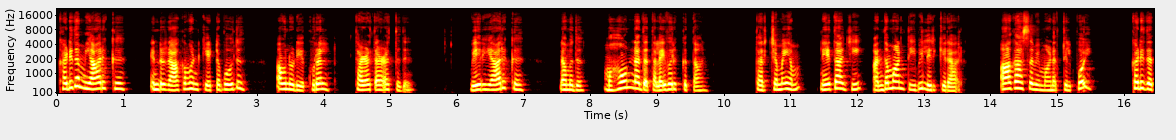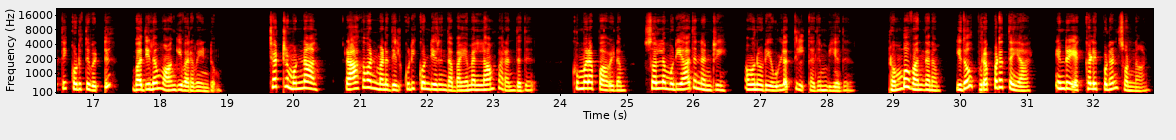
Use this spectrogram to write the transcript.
கடிதம் யாருக்கு? என்று ராகவன் கேட்டபோது அவனுடைய குரல் தழத்தழத்தது வேறு யாருக்கு? நமது மகோன்னத தலைவருக்குத்தான். தற்சமயம் நேதாஜி அந்தமான் தீவில் இருக்கிறார். ஆகாச விமானத்தில் போய் கடிதத்தை கொடுத்துவிட்டு பதிலும் வாங்கி வர வேண்டும். சற்று முன்னால் ராகவன் மனதில் குடிக்கொண்டிருந்த பயமெல்லாம் பறந்தது. குமரப்பாவிடம் சொல்ல முடியாத நன்றி அவனுடைய உள்ளத்தில் ததும்பியது. ரொம்ப வந்தனம் இதோ புறப்படத் தயார் என்று எக்களிப்புடன் சொன்னான்.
